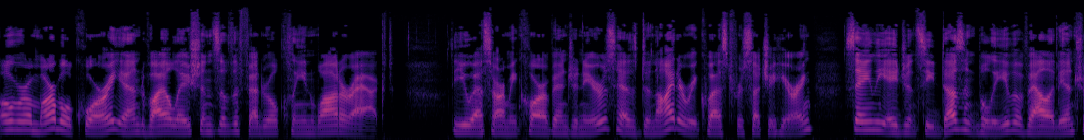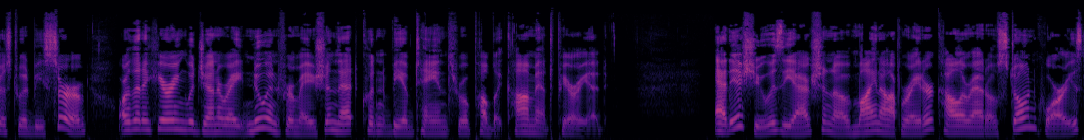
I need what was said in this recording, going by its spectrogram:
over a marble quarry and violations of the Federal Clean Water Act. The U.S. Army Corps of Engineers has denied a request for such a hearing, saying the agency doesn't believe a valid interest would be served or that a hearing would generate new information that couldn't be obtained through a public comment period. At issue is the action of mine operator Colorado Stone Quarries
